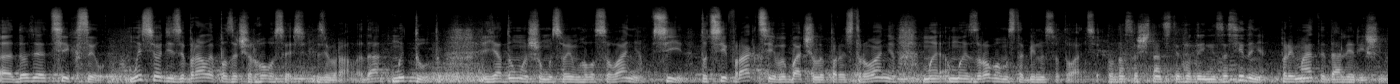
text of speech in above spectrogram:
е, До цих сил. Ми сьогодні зібрали позачергову сесію. Зібрали, да? Ми тут. І я думаю, що ми своїм голосуванням, всі, тут всі фракції, ви бачили по реєструванню, ми, ми зробимо стабільну ситуацію. У нас о 16 годині засідання, приймайте далі рішення.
